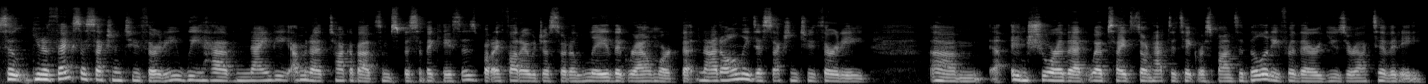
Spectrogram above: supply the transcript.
So, you know, thanks to Section 230, we have 90. I'm going to talk about some specific cases, but I thought I would just sort of lay the groundwork that not only does Section 230 um, ensure that websites don't have to take responsibility for their user activity,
